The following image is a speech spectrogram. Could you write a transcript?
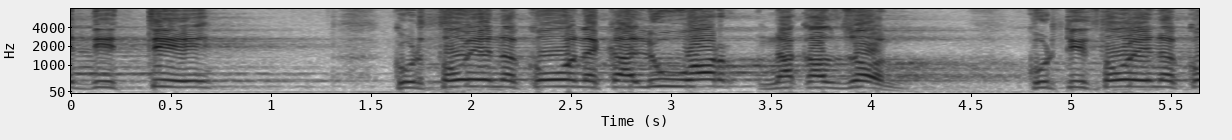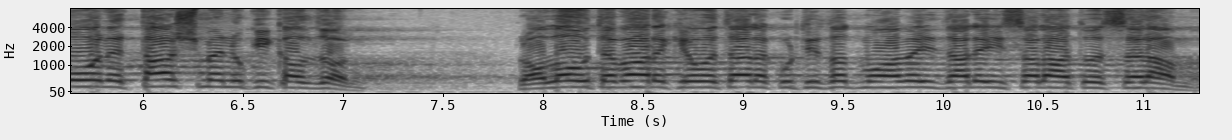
e dit ti Kur thojë në kohën e kaluar Na kallxon Kur t'i thojë në kohën e tashme nuk i kallxon Pra Allahu tebareke ue teala Kur t'i thotë Muhammedit alejhi salatu ue selam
